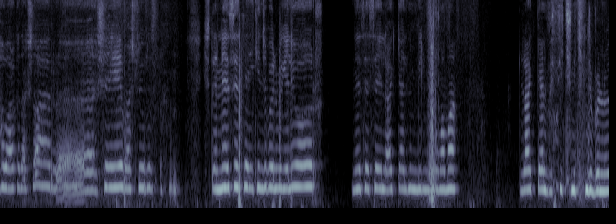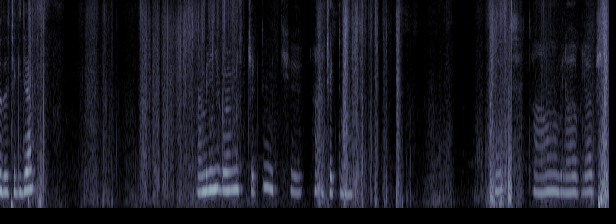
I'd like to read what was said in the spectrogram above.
Merhaba arkadaşlar. Ee, şeye başlıyoruz. İşte NSS ikinci bölümü geliyor. NSS'ye like geldi mi bilmiyorum ama like gelmesi için ikinci bölümü de çekeceğim. Ben birinci bölümü çektim ki. Ha, çektim evet. Evet. Tamam bla bla bir şey.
